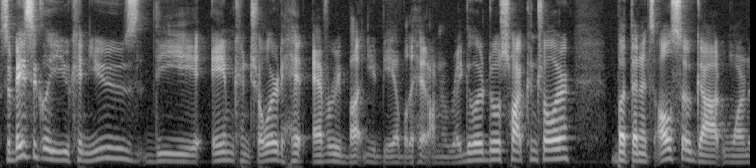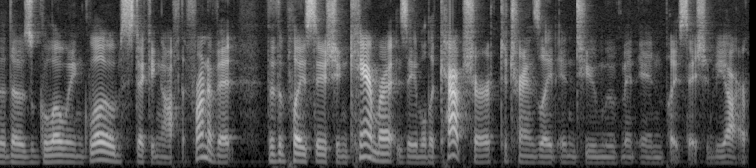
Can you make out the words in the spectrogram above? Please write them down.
So basically, you can use the aim controller to hit every button you'd be able to hit on a regular DualShock controller, but then it's also got one of those glowing globes sticking off the front of it that the PlayStation camera is able to capture to translate into movement in PlayStation VR.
